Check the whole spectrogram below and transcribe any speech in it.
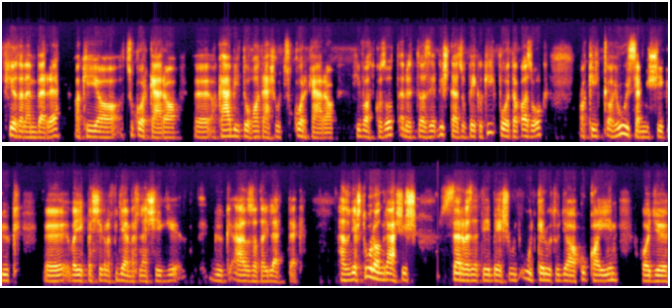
fiatalemberre, aki a cukorkára, a kábító hatású cukorkára hivatkozott, előtte azért listázunk még, kik voltak azok, akik a jó szeműségük, vagy éppességgel a figyelmetlenségük áldozatai lettek. Hát ugye Stól András is szervezetébe is úgy, úgy került ugye a kokain, hogy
